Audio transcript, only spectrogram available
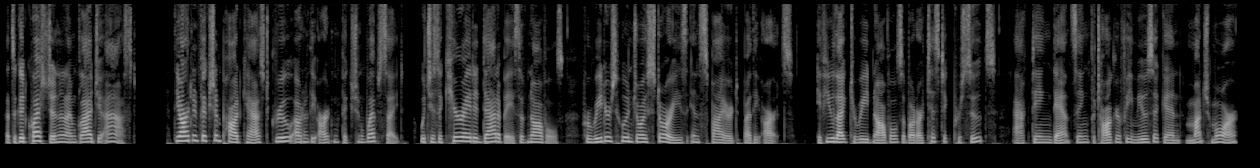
That's a good question, and I'm glad you asked. The Art in Fiction podcast grew out of the Art in Fiction website which is a curated database of novels for readers who enjoy stories inspired by the arts. If you like to read novels about artistic pursuits, acting, dancing, photography, music, and much more,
